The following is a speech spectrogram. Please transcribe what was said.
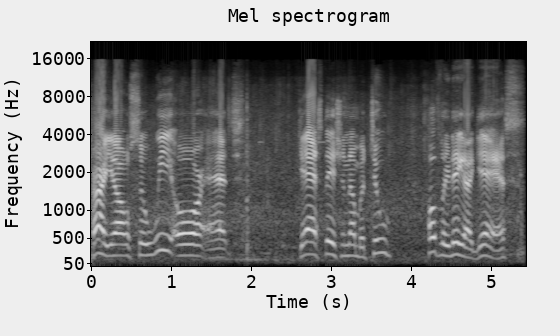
All right, y'all. So we are at gas station number two. Hopefully they got gas.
